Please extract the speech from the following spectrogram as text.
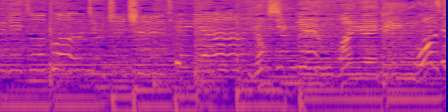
一错过就咫尺天涯，用信念换约定，我将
